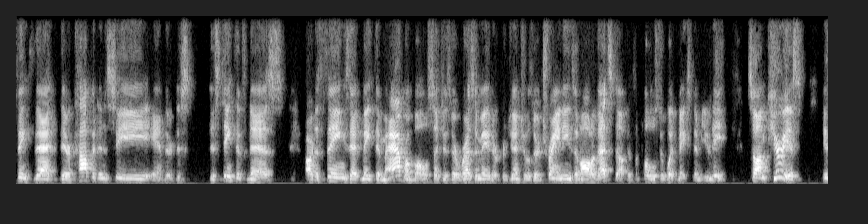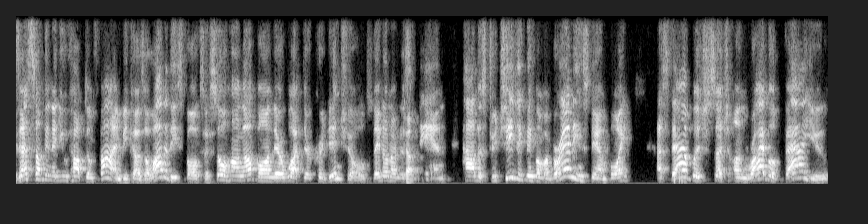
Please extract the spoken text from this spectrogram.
think that their competency and their dis- distinctiveness are the things that make them admirable, such as their resume, their credentials, their trainings, and all of that stuff, as opposed to what makes them unique. So I'm curious, is that something that you helped them find? Because a lot of these folks are so hung up on their what, their credentials, they don't understand yeah. how to strategically, from a branding standpoint, establish such unrivaled value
